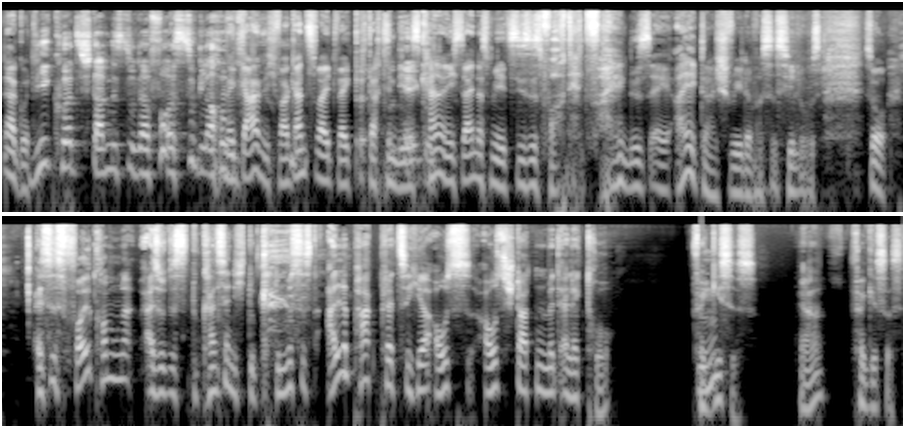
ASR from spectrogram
na gut. Wie kurz standest du davor, es zu glauben? Nee, gar nicht, war ganz weit weg. Ich dachte, nee, Okay, es kann ja nicht sein, dass mir jetzt dieses Wort entfallen ist, ey. Alter Schwede, was ist hier los? So. Es ist vollkommen, also das, du kannst ja nicht, du, du müsstest alle Parkplätze hier aus, ausstatten mit Elektro. Vergiss es. Ja, vergiss es.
